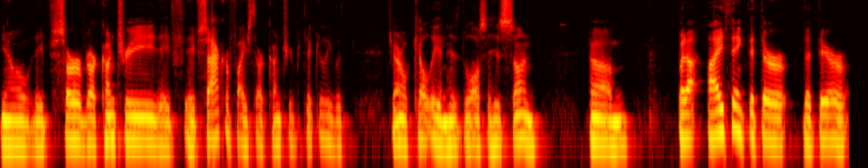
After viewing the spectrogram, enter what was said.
you know, they've served our country. They've they've sacrificed our country, particularly with General Kelly and his loss of his son. Um, but I, I think that their that their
